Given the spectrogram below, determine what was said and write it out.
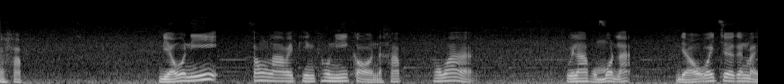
นะครับ เดี๋ยววันนี้ต้องลาไปเพียงเท่านี้ก่อนนะครับ เพราะว่าเวลาผมหมดละ เดี๋ยวไว้เจอกันใหม่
